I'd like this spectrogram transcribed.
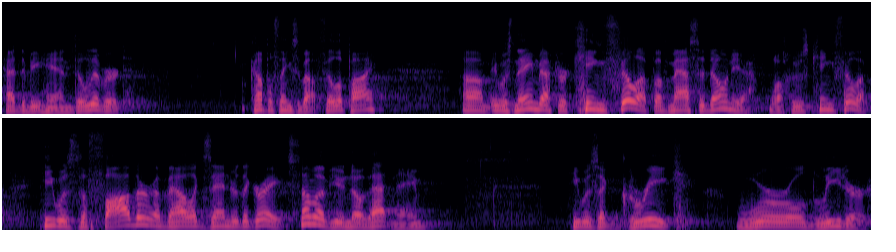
had to be hand delivered. A couple things about Philippi. Um, it was named after King Philip of Macedonia. Well, who's King Philip? He was the father of Alexander the Great. Some of you know that name. He was a Greek world leader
